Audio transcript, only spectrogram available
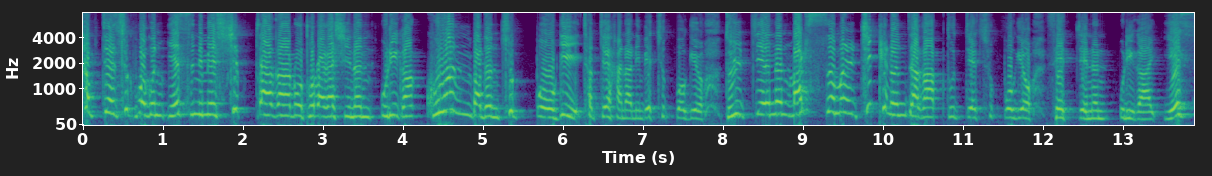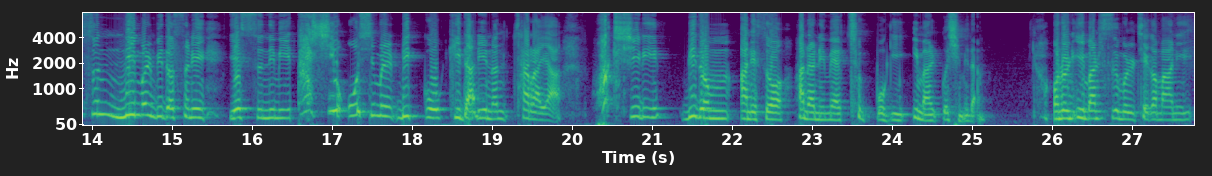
첫째 축복은 예수님의 십자가로 돌아가시는 우리가 구원받은 축복 축복이 첫째 하나님의 축복이요. 둘째는 말씀을 지키는 자가 둘째 축복이요. 셋째는 우리가 예수님을 믿었으니 예수님이 다시 오심을 믿고 기다리는 자라야. 확실히 믿음 안에서 하나님의 축복이 임할 것입니다. 오늘 이 말씀을 제가 많이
